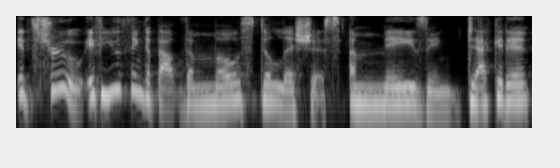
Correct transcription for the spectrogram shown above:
It's true. If you think about the most delicious, amazing, decadent,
